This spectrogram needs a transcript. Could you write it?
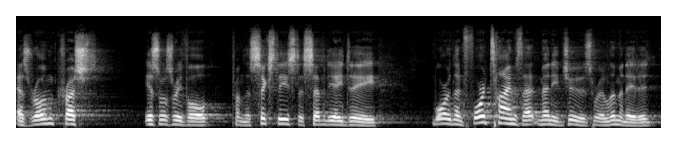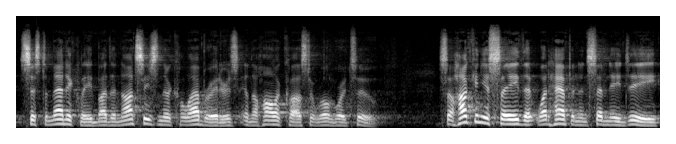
as Rome crushed Israel's revolt from the 60s to 70 AD. More than four times that many Jews were eliminated systematically by the Nazis and their collaborators in the Holocaust of World War II. So, how can you say that what happened in 70 AD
